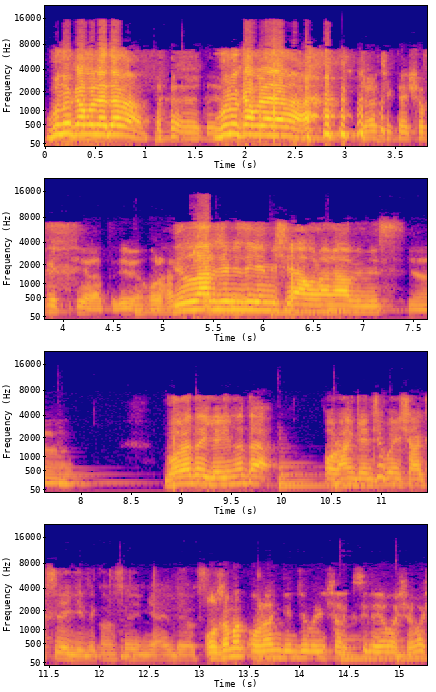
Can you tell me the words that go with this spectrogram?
Bunu kabul edemem. evet, evet. Bunu kabul edemem. Gerçekten şok etkisi yarattı değil mi? Orhan Yıllarca bizi yemiş ya Orhan abimiz. Ya. Bu arada yayına da Orhan Gencebay'ın şarkısıyla girdik. Onu söyleyeyim ya evde yoksa. O zaman Orhan Gencebay'ın şarkısıyla yavaş yavaş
